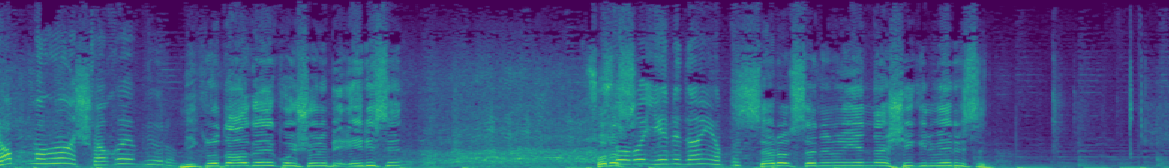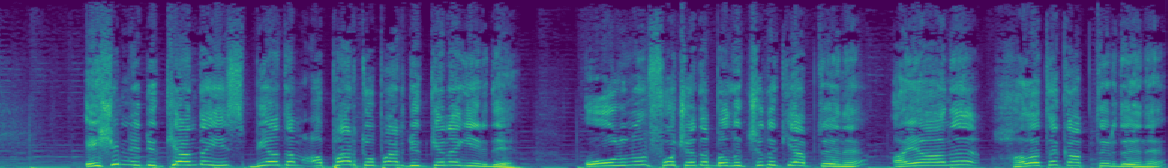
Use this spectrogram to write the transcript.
Yapma ha şaka yapıyorum. Mikrodalgaya koy şöyle bir erisin. Sonra, Sonra yeniden yapın. onu yeniden şekil verirsin. Eşimle dükkandayız. Bir adam apar topar dükkana girdi. Oğlunun Foça'da balıkçılık yaptığını, ayağını halata kaptırdığını,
